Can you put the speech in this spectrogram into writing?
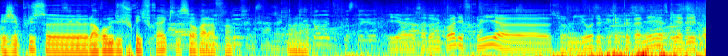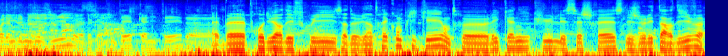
Et j'ai plus euh, l'arôme du fruit frais qui sort à la fin. Voilà. Et euh, ça donne quoi les fruits euh, sur Millau depuis quelques années? Est-ce qu'il y a des problèmes de millésime, de quantité, de qualité. Eh ben, produire des fruits, ça devient très compliqué entre les canicules, les sécheresses, les gelées tardives.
